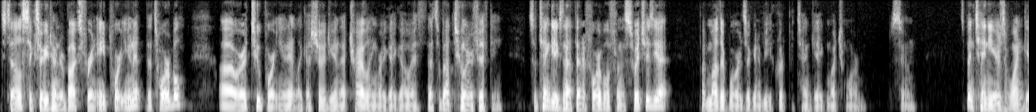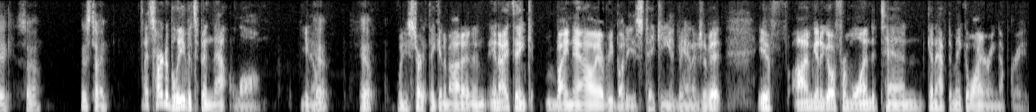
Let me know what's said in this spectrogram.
still six or 800 bucks for an eight port unit. That's horrible. Uh, or a two port unit, like I showed you in that traveling rig I go with. That's about 250. So 10 gig's not that affordable from the switches yet, but motherboards are going to be equipped with 10 gig much more soon. It's been 10 years of one gig, so it was time. It's hard to believe it's been that long you know yeah yeah when you start thinking about it and and i think by now everybody's taking advantage of it if i'm going to go from 1 to 10 going to have to make a wiring upgrade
